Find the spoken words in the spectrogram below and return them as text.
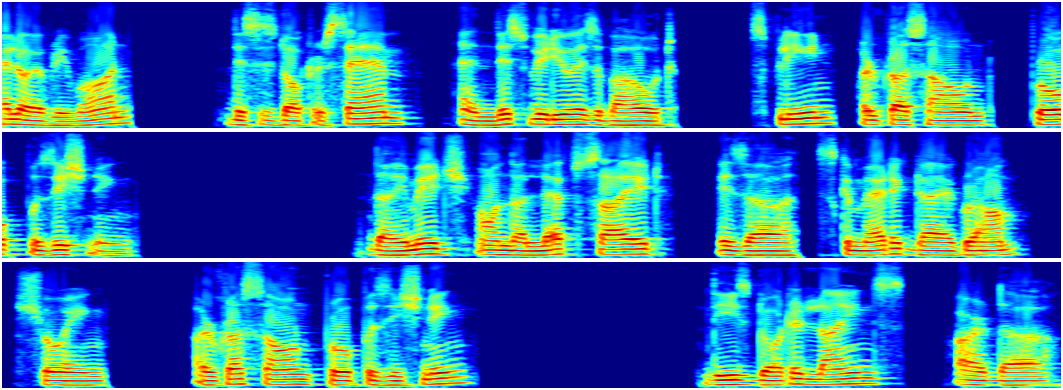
Hello everyone, this is Dr. Sam and this video is about spleen ultrasound probe positioning. The image on the left side is a schematic diagram showing ultrasound probe positioning. These dotted lines are the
